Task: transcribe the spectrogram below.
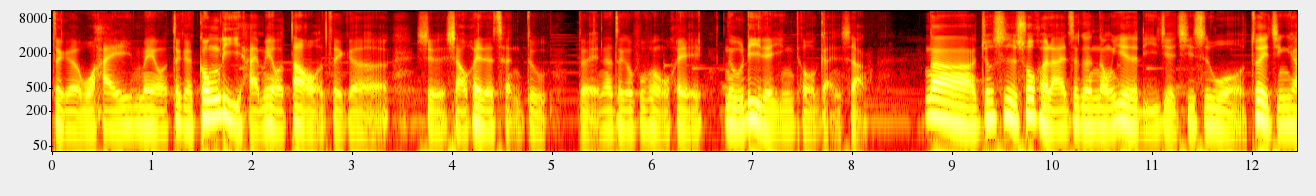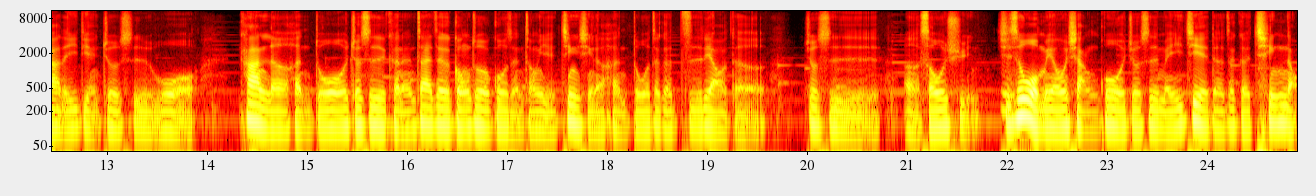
这个我还没有这个功力还没有到这个是小慧的程度，对，那这个部分我会努力的迎头赶上。那就是说回来，这个农业的理解，其实我最惊讶的一点就是我看了很多，就是可能在这个工作的过程中也进行了很多这个资料的，就是呃搜寻。其实我没有想过，就是每一届的这个青农。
